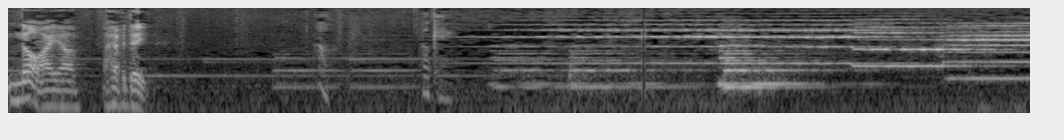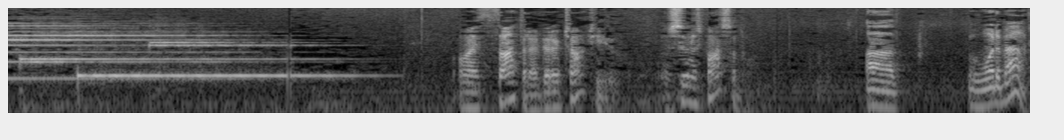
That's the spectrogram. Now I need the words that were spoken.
no, I, uh, I have a date. Oh, okay. Well, I thought that I'd better talk to you as soon as possible. Uh, what about?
